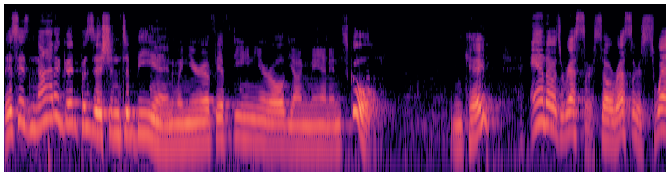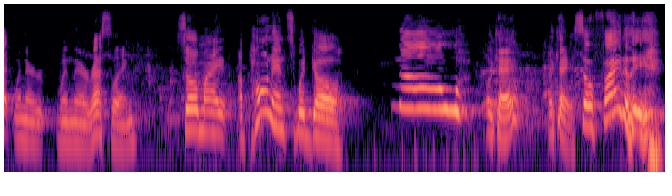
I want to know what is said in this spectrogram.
This is not a good position to be in when you're a 15 year old young man in school. Okay? And I was a wrestler. So wrestlers sweat when they're, when they're wrestling. So my opponents would go, no. Okay, okay. So finally,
